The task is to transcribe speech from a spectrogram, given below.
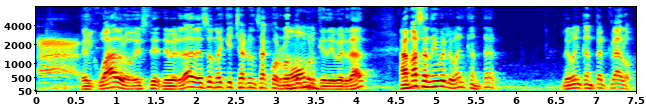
Ah, El cuadro, este, de verdad, eso no hay que echarlo en saco roto No, porque de verdad, además a Neymar le va a encantar. Le va a encantar, claro.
